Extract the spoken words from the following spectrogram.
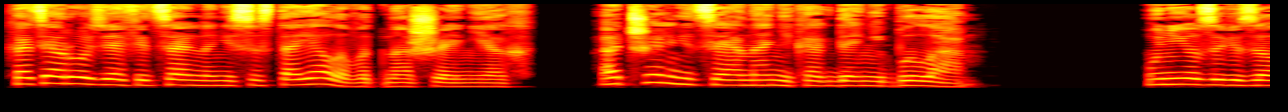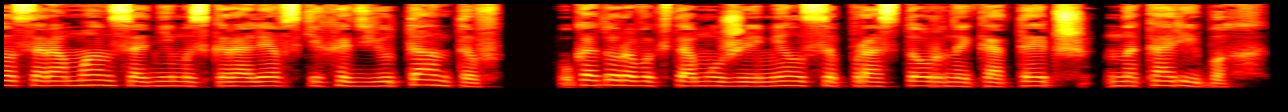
Хотя Рози официально не состояла в отношениях, отшельницей она никогда не была. У нее завязался роман с одним из королевских адъютантов, у которого к тому же имелся просторный коттедж на Карибах.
